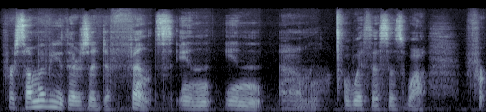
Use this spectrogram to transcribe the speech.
for some of you, there's a defense in in um, with this as well. For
